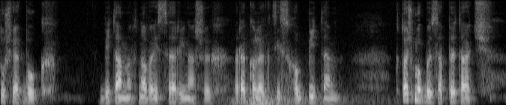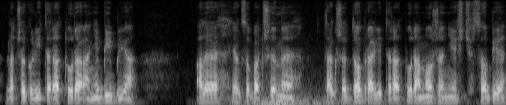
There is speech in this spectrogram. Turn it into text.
Któż jak Bóg? Witam w nowej serii naszych rekolekcji z Hobbitem. Ktoś mógłby zapytać, dlaczego literatura, a nie Biblia, ale jak zobaczymy, także dobra literatura może nieść w sobie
